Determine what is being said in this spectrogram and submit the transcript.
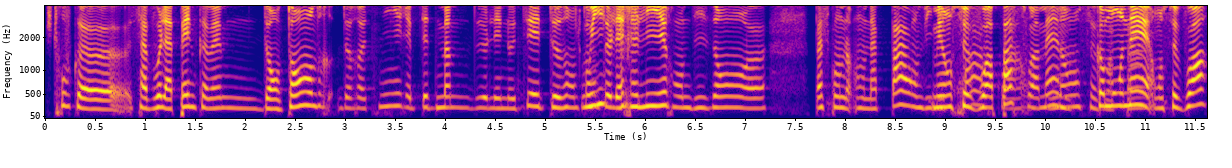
je trouve que ça vaut la peine quand même d'entendre, de retenir et peut-être même de les noter et de temps en temps Oui. de les relire en disant euh, parce qu'on on n'a pas envie. Mais on se croire, voit quoi. pas soi-même se comme voit on pas. est. On se voit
